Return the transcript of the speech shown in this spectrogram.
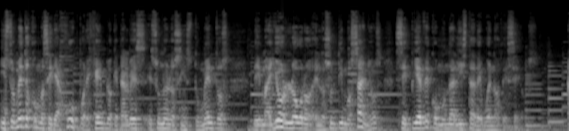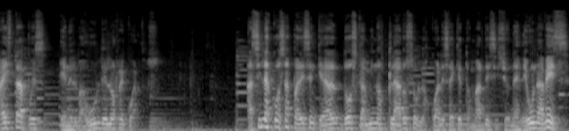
instrumentos como Seriajus, por ejemplo, que tal vez es uno de los instrumentos de mayor logro en los últimos años, se pierde como una lista de buenos deseos. Ahí está, pues, en el baúl de los recuerdos. Así las cosas parecen quedar dos caminos claros sobre los cuales hay que tomar decisiones de una vez.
